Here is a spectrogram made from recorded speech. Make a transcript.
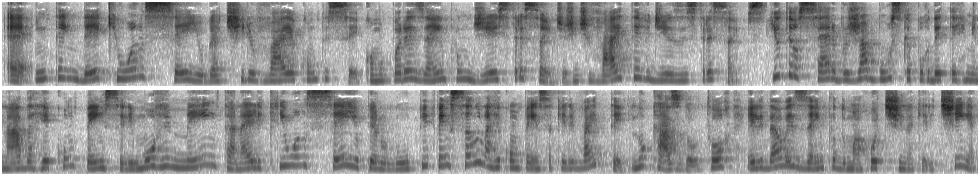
é entender que o anseio, o gatilho vai acontecer, como por exemplo, um dia estressante. A gente vai ter dias estressantes. E o teu cérebro já busca por determinada recompensa, ele movimenta, né? Ele cria o um anseio pelo loop, pensando na recompensa que ele vai ter. No caso do autor, ele dá o exemplo de uma rotina que ele tinha,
